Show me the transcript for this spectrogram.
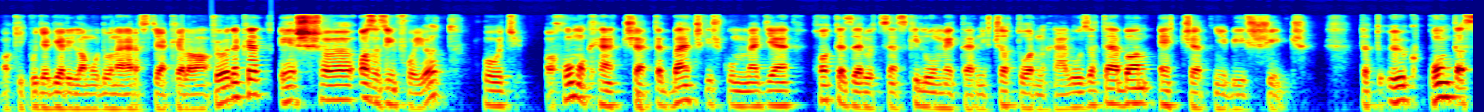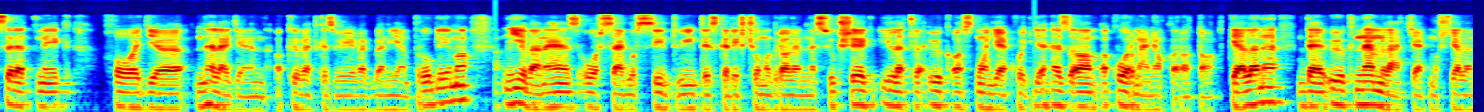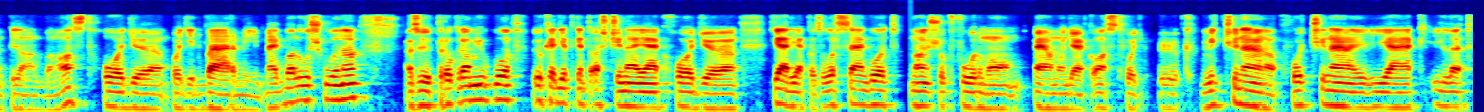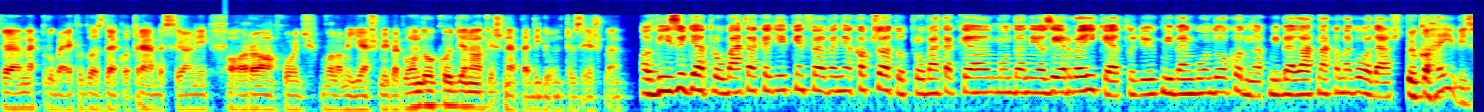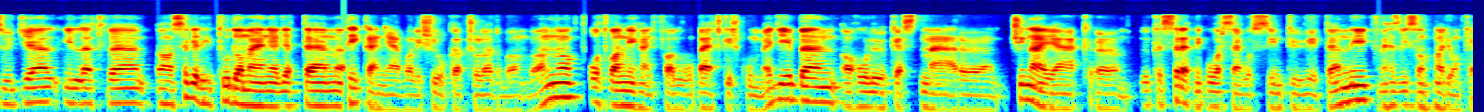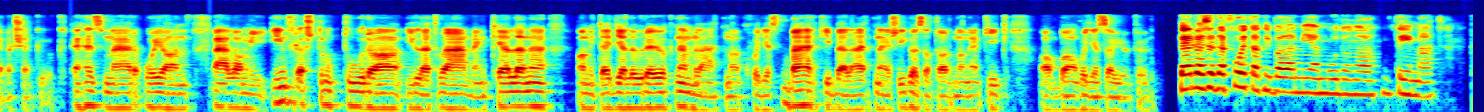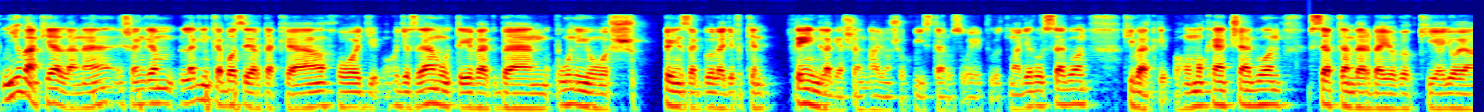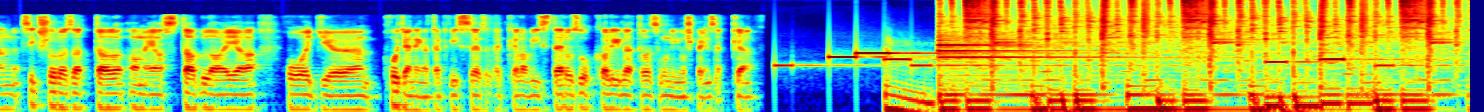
akik ugye gerilla módon árasztják el a földeket, és az az info jött, hogy a homokhátság, tehát Bács-Kiskun megye 6500 kilométernyi csatorna hálózatában egy cseppnyi víz sincs. Tehát ők pont azt szeretnék, hogy ne legyen a következő években ilyen probléma. Nyilván ehhez országos szintű intézkedés csomagra lenne szükség, illetve ők azt mondják, hogy ehhez a, a kormány akarata kellene, de ők nem látják most jelen pillanatban azt, hogy, hogy itt bármi megvalósulna az ő programjukból. Ők egyébként azt csinálják, hogy járják az országot, nagyon sok fórumon elmondják azt, hogy ők mit csinálnak, hogy csinálják, illetve megpróbálják a gazdákat rábeszélni arra, hogy valami ilyesmibe gondolkodjanak, és ne pedig öntözésben. A vízügyel próbálták egyébként felvenni a kapcsolatot? Próbálták elmondani az érveiket, hogy ők miben gondolkodnak, miben látnák a megoldást? Ők a helyi vízügyel, illetve a Szegedi Tudományegyetem tékányával is jó kapcsolatban vannak. Ott van néhány falu Bács-Kiskun megyében, ahol ők ezt már csinálják, ők ezt szeretnék országos szintűvé tenni, ehhez viszont nagyon kevesek ők. Ehhez már olyan állami infrastruktúra, illetve ámen kellene, amit egyelőre ők nem látnak, hogy ezt bárki belátna és igazat adna nekik abban, hogy ez a jövő. Tervezed-e folytatni valamilyen módon a témát? Nyilván kellene, és engem leginkább az érdekel, hogy, hogy az elmúlt években uniós pénzekből egyébként ténylegesen nagyon sok víztározó épült Magyarországon, kiváltképp a homokhátságon. Szeptemberben jövök ki egy olyan cikksorozattal, amely azt taglalja, hogy hogyan éltek vissza ezekkel a víztározókkal, illetve az uniós pénzekkel.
